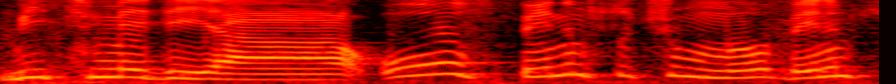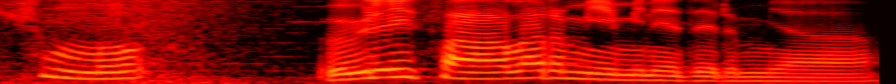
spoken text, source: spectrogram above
Bitmedi ya. Of benim suçum mu? Benim suçum mu? Öyleyse ağlarım yemin ederim ya.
